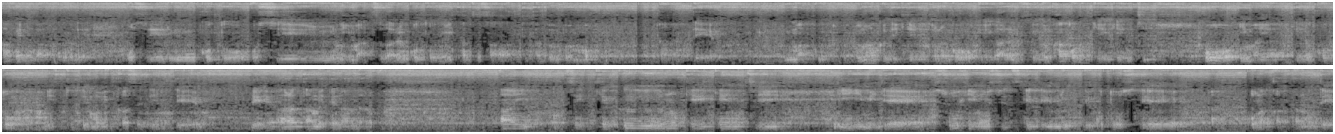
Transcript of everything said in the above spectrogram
カフェの学校で教えることを教えるにまつわることに携わってた部分もあってうまくうまくできてるっていうのが語弊があるんですけど過去の経験値を今やってることにとても活かせていてで改めてなんだろう。接客の経験値いい意味で商品を押し付けて売るっていうことをしてこなかったので、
